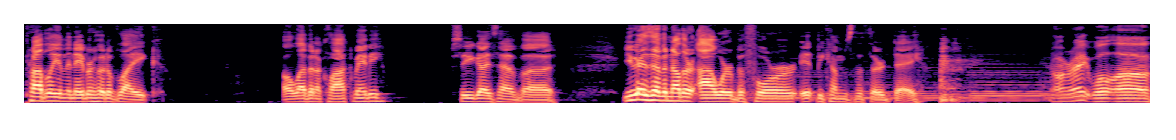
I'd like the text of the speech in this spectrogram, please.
probably in the neighborhood of like eleven o'clock, maybe. So you guys have uh, you guys have another hour before it becomes the third day. All right, well, uh,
